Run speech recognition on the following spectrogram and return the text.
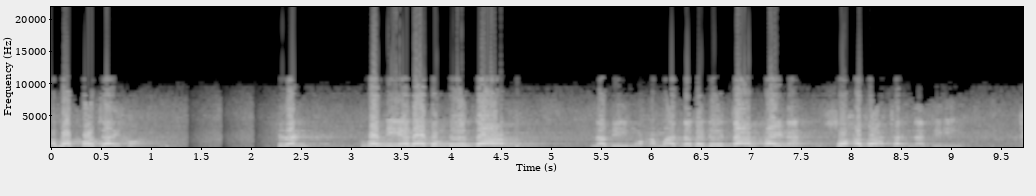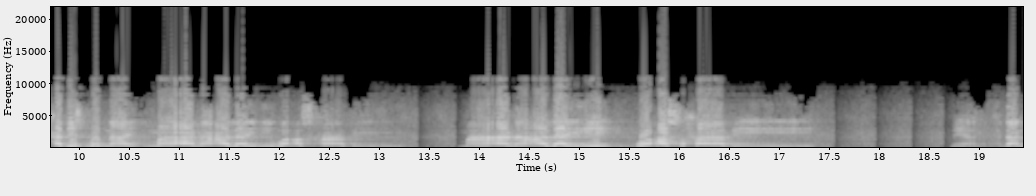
อัลลอฮ์พอใจก่อนฉะนั้นวันนี้เราต้องเดินตามนบีมุฮัมมัดแล้วก็เดินตามใครนะสฮาบะท่านนบีฮะดิษบทไหน มาอานาอะลัยฮิวะอัศฮาบีมาอานาอะลัยฮิวะอัศฮาบีเนี่ยนั่น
